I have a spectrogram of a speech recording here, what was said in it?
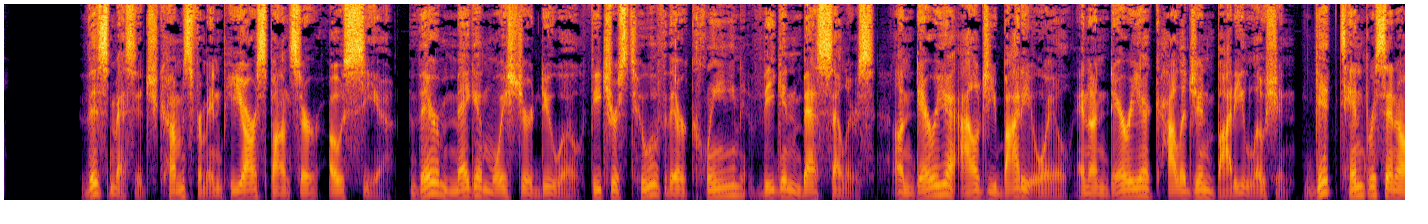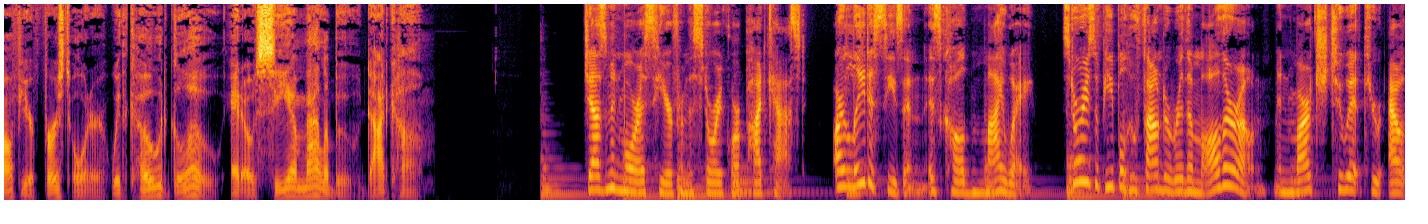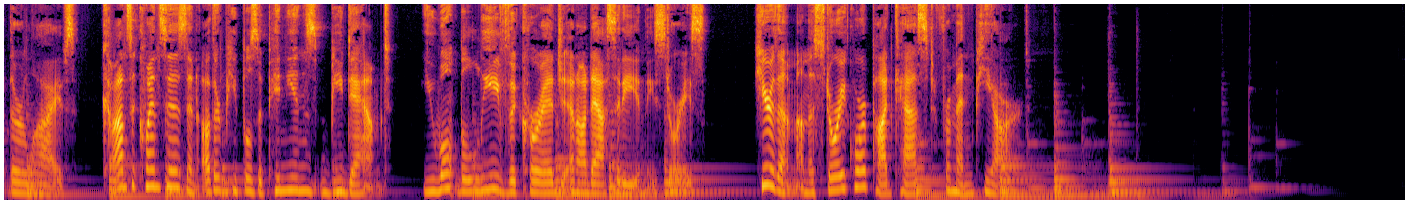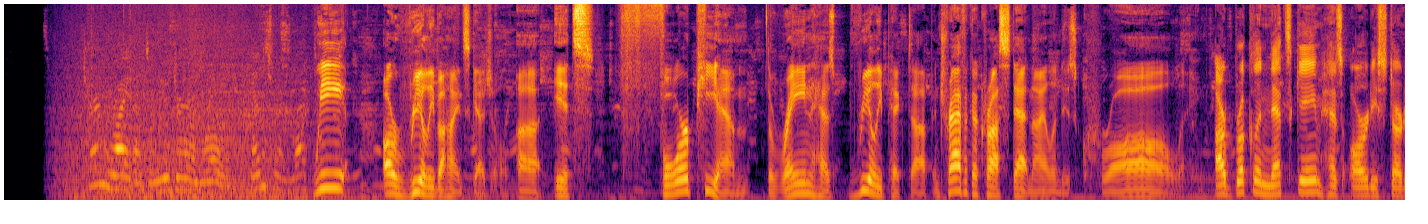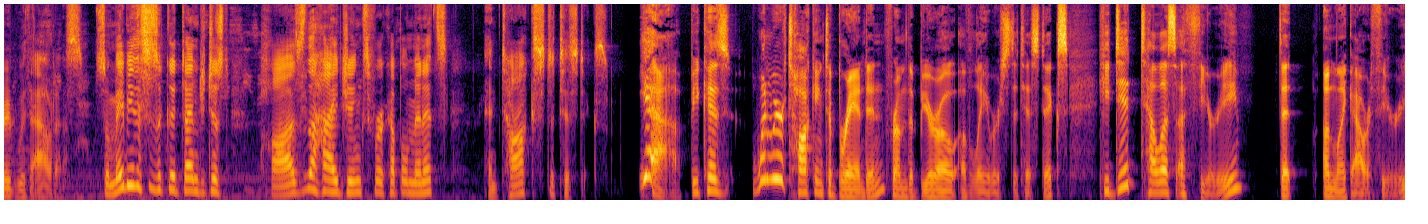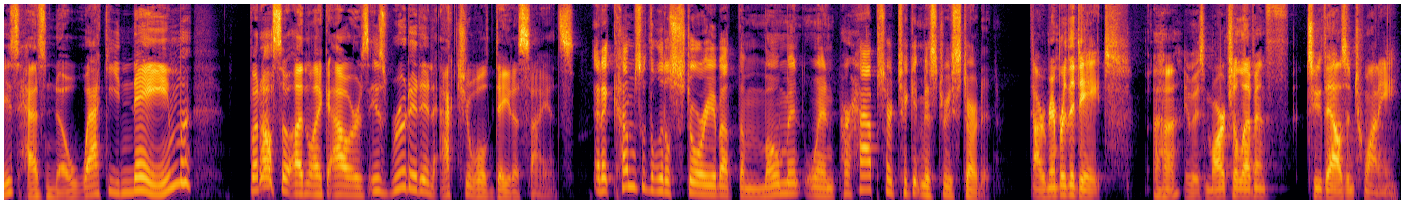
This message comes from NPR sponsor Osea. Their Mega Moisture Duo features two of their clean, vegan bestsellers, Undaria Algae Body Oil and Undaria Collagen Body Lotion. Get 10% off your first order with code GLOW at OseaMalibu.com. Jasmine Morris here from the StoryCorps podcast. Our latest season is called My Way stories of people who found a rhythm all their own and marched to it throughout their lives. Consequences and other people's opinions be damned. You won't believe the courage and audacity in these stories. Hear them on the StoryCorps podcast from NPR. Turn right onto New Durham Road, then turn left. We are really behind schedule. Uh, it's 4 p.m. The rain has really picked up, and traffic across Staten Island is crawling. Our Brooklyn Nets game has already started without us. So maybe this is a good time to just pause the hijinks for a couple minutes and talk statistics. Yeah, because when we were talking to Brandon from the Bureau of Labor Statistics, he did tell us a theory that, unlike our theories, has no wacky name, but also, unlike ours, is rooted in actual data science. And it comes with a little story about the moment when perhaps our ticket mystery started. I remember the date. Uh huh. It was March 11th, 2020.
